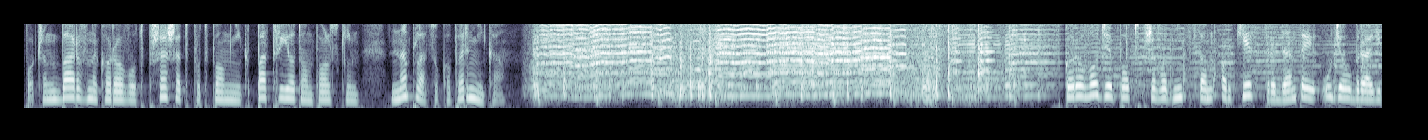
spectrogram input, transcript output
po czym barwny korowód przeszedł pod pomnik patriotom polskim na placu Kopernika. Korowodzie pod przewodnictwem orkiestry dętej udział brali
